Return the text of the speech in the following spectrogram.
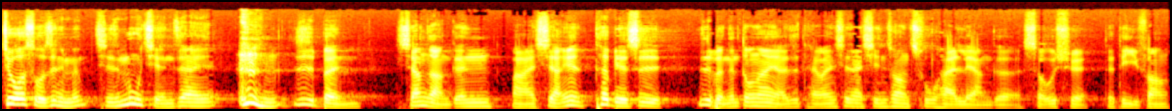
就我所知，你们其实目前在 日本。香港跟马来西亚，因为特别是日本跟东南亚是台湾现在新创出海两个首选的地方，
